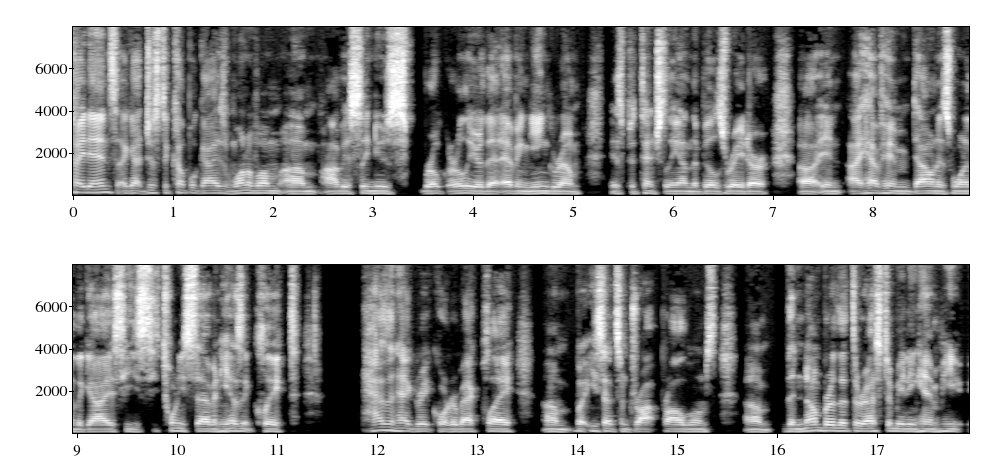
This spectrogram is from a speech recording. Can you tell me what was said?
Tight ends, I got just a couple guys. One of them, um, obviously news broke earlier that Evan Engram is potentially on the Bills radar. Uh, and I have him down as one of the guys. He's 27. He hasn't clicked hasn't had great quarterback play, um, but he's had some drop problems. Um, the number that they're estimating him, he,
